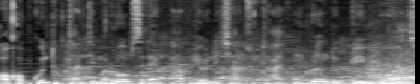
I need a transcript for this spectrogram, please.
ขอขอบคุณทุกท่านที่มาร่วมแสดงภาพยนตร์ในฉากสุดท้ายของเรื่อง The Dream Boys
